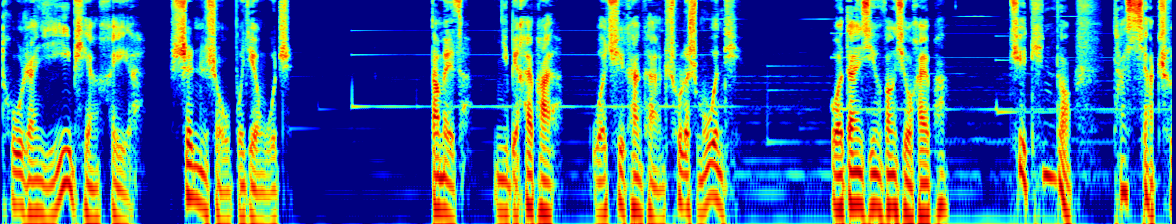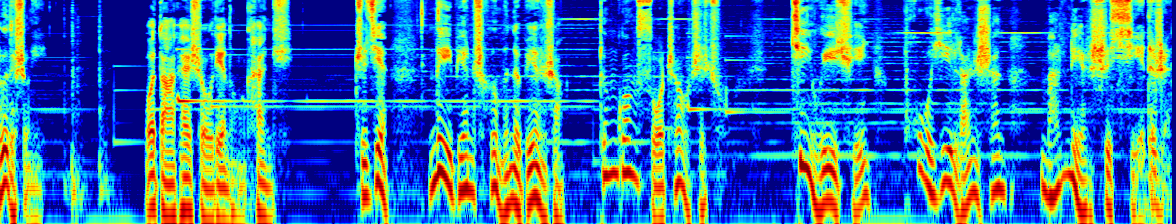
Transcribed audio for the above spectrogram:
突然一片黑暗，伸手不见五指。大妹子，你别害怕呀，我去看看出了什么问题。我担心方秀害怕，却听到他下车的声音。我打开手电筒看去，只见那边车门的边上，灯光所照之处，竟有一群破衣烂衫、满脸是血的人。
